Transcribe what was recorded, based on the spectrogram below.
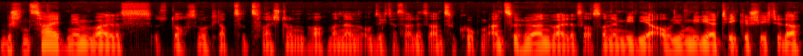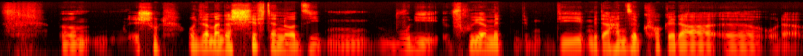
Ein bisschen Zeit nehmen, weil es ist doch so, ich glaube, so zwei Stunden braucht man dann, um sich das alles anzugucken, anzuhören, weil das auch so eine Media, Audio-Mediathek-Geschichte da ähm, ist schon. Und wenn man das Schiff dann dort sieht, wo die früher mit, die, mit der Hansekocke da äh, oder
